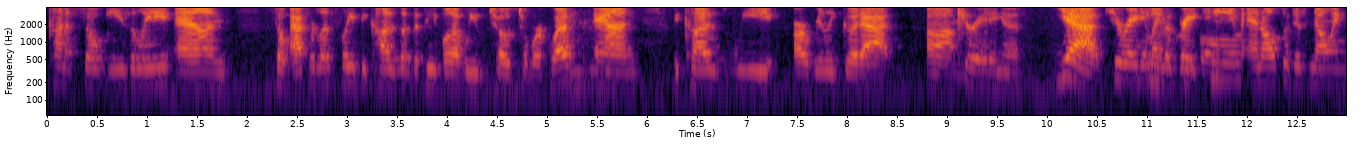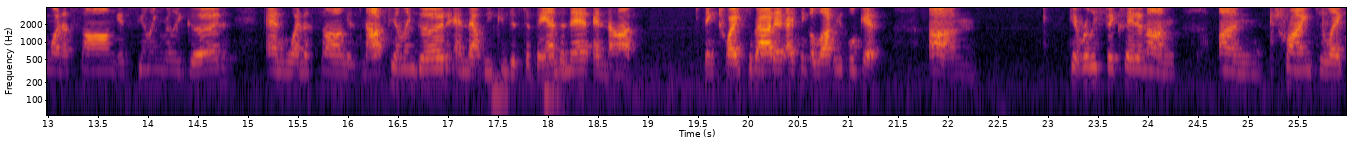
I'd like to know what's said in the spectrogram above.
kind of so easily and so effortlessly because of the people that we chose to work with Mhm. and because we are really good at um, curating it. yeah curating like a great people. team and also just knowing when a song is feeling really good and when a song is not feeling good and that we can just abandon it and not think twice about it i think a lot of people get um, get really fixated on on trying to like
